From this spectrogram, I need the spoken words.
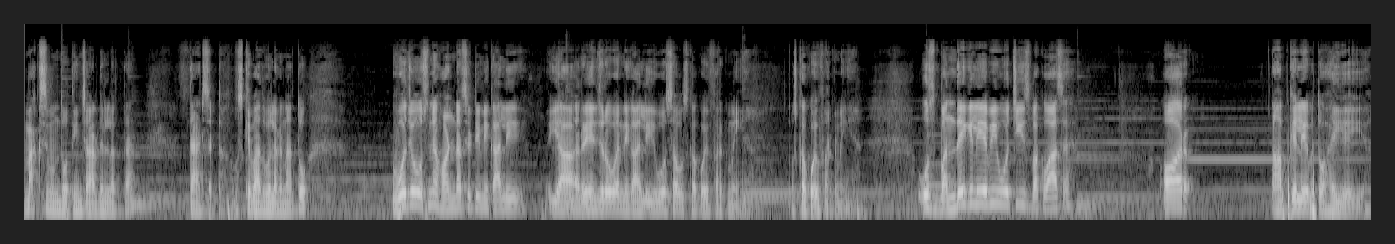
मैक्सिमम दो तीन चार दिन लगता है। दैट्स इट उसके बाद वो लगना। तो वो जो उसने होंडा सिटी निकाली या रेंज रोवर निकाली, वो सब उसका कोई फ़र्क नहीं है। उसका कोई फ़र्क नहीं है। उस बंदे के लिए भी वो चीज़ बकवास है। और आपके लिए तो है ही यही है।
